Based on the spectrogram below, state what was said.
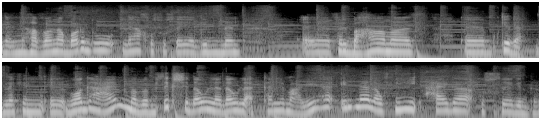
لأن هافانا برضو لها خصوصية جدا آه، في البهاماز كده. لكن آه، بوجه عام ما بمسكش دولة دولة أتكلم عليها إلا لو في حاجة خصوصية جدا.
